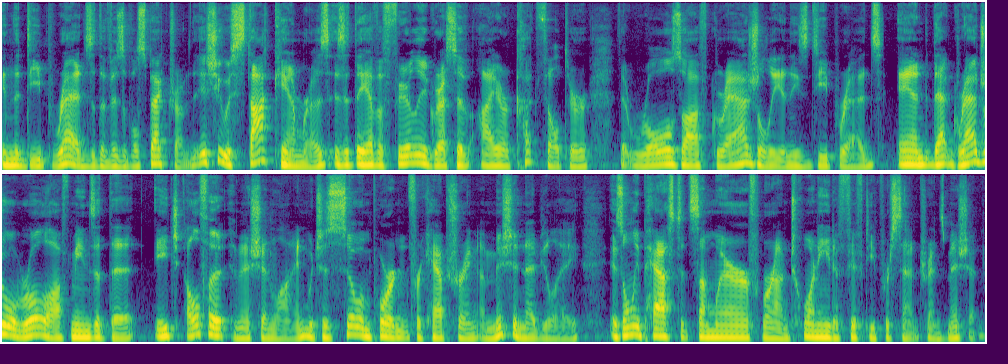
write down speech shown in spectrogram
in the deep reds of the visible spectrum. The issue with stock cameras is that they have a fairly aggressive IR cut filter that rolls off gradually in these deep reds. And that gradual roll off means that the H alpha emission line, which is so important for capturing emission nebulae, is only passed at somewhere from around 20 to 50% transmission.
